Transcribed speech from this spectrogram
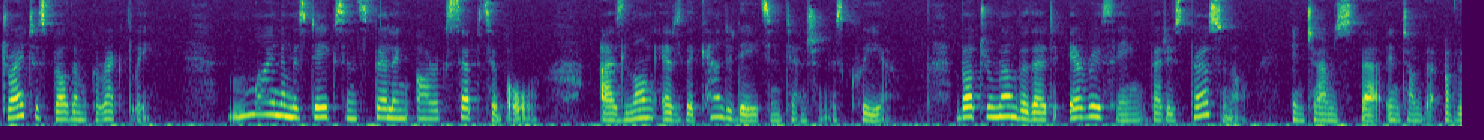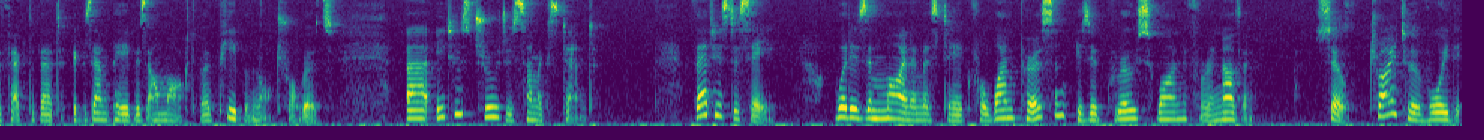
Try to spell them correctly. Minor mistakes in spelling are acceptable as long as the candidate's intention is clear. But remember that everything that is personal, in terms that in terms of the fact that exam papers are marked by people, not robots, uh, it is true to some extent. That is to say, what is a minor mistake for one person is a gross one for another. So try to avoid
